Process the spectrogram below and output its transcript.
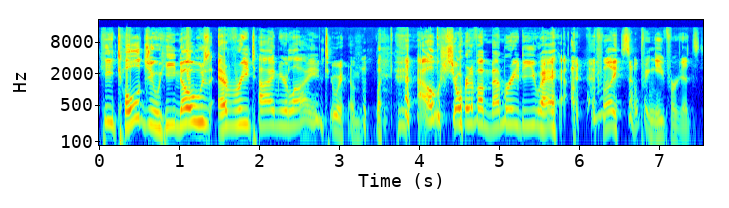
He told you he knows every time you're lying to him. Like, how short of a memory do you have? well, he's hoping he forgets to.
